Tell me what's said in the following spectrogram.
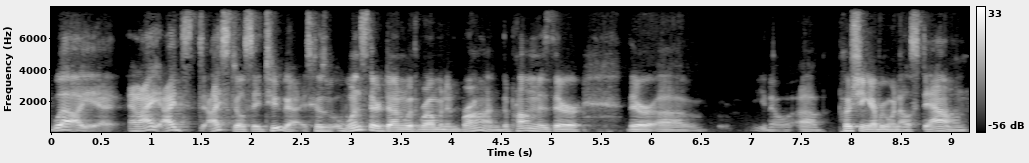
Well, yeah, and I I'd st- I still say two guys because once they're done with Roman and Braun, the problem is they're they're uh, you know uh, pushing everyone else down.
